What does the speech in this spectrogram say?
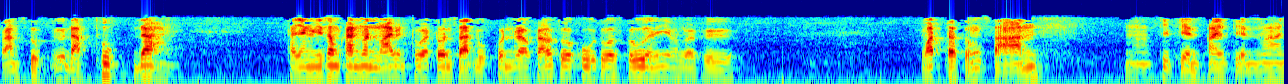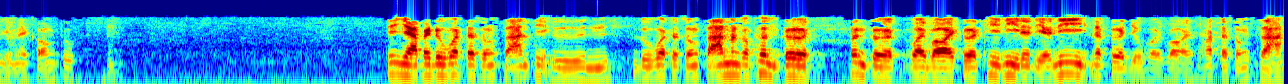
ความสุขหรือดับทุกข์ได้ ถ้ายังมีสำคัญมันหมายเป็นตัวตนสัตว์บุคคลเราเขาตัวกูตัวกูอันนี้มันก็คือ วัฏสงสารที่เปลี่ยนไปเปลี่ยนมาอยู่ในกองทุกข์ที่อย่าไปดูวัฏสงสารที่อื่น ดูวัฏสงสารมันก็เพิ่งเกิด พิ่งเกิดบ่อย ๆ เกิดที่นี่แล้วเดี๋ยวนี้แล้วเกิดอยู่บ่อยๆวัฏสงสาร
